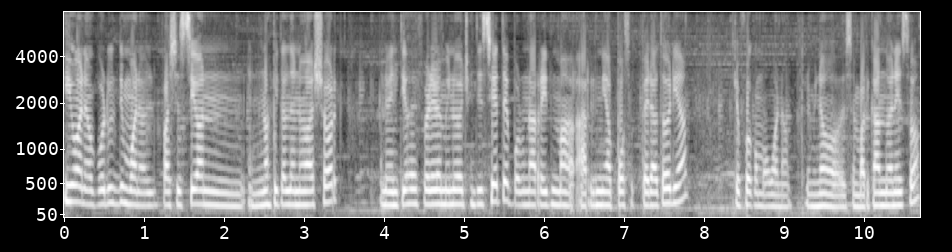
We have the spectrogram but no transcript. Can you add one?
Y bueno, por último, bueno, él falleció en, en un hospital de Nueva York el 22 de febrero de 1987 por una arritma, arritmia postoperatoria, que fue como, bueno, terminó desembarcando en eso.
